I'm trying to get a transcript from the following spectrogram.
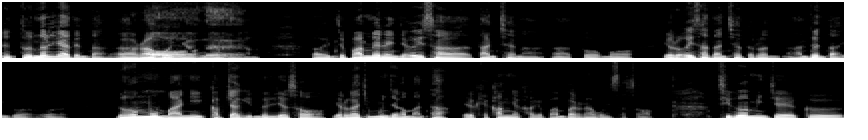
예, 더 늘려야 된다라고 어, 이야기를 네. 하고요. 어, 이제 반면에 이제 의사 단체나 아, 또뭐 여러 의사 단체들은 안 된다 이거 어, 너무 많이 갑자기 늘려서 여러 가지 문제가 많다 이렇게 강력하게 반발을 하고 있어서 지금 이제 그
